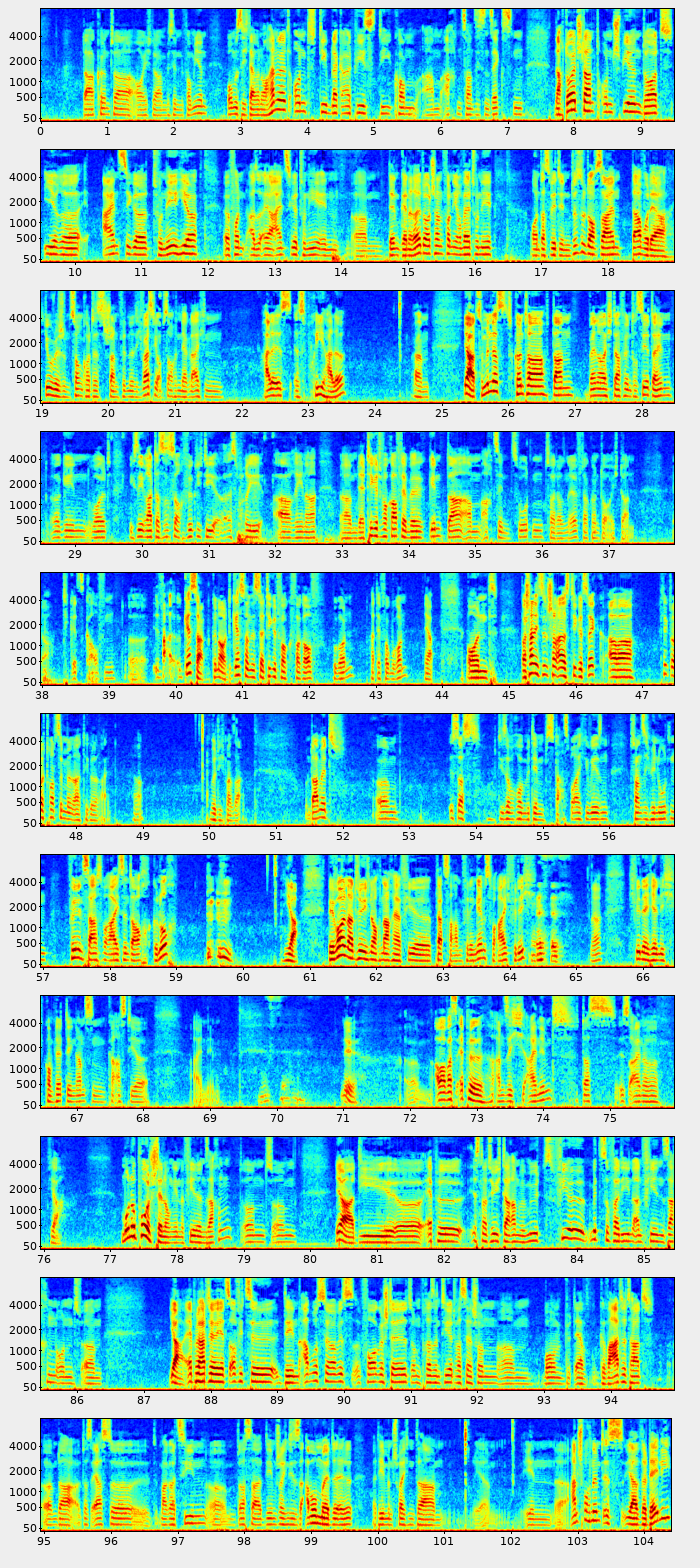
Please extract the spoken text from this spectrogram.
Da könnt ihr euch da ein bisschen informieren, worum es sich da genau handelt. Und die Black Eyed Peas, die kommen am 28.06. nach Deutschland und spielen dort ihre einzige Tournee hier, äh, von, also ihr einzige Tournee in ähm, generell Deutschland von ihrer Welttournee. Und das wird in Düsseldorf sein, da wo der Eurovision Song Contest stattfindet. Ich weiß nicht, ob es auch in der gleichen Halle ist, Esprit Halle. Ähm, ja, zumindest könnt ihr dann, wenn euch dafür interessiert, dahin äh, gehen wollt. Ich sehe gerade, das ist auch wirklich die Esprit Arena. Ähm, der Ticketverkauf, der beginnt da am 18.02.2011. Da könnt ihr euch dann ja, Tickets kaufen. Äh, war, gestern, genau, gestern ist der Ticketverkauf begonnen. Hat der begonnen? Ja. Und wahrscheinlich sind schon alles Tickets weg, aber klickt euch trotzdem in den Artikel rein. Ja. Würde ich mal sagen. Und damit ähm, ist das diese Woche mit dem Stars-Bereich gewesen. 20 Minuten. Für den Stars-Bereich sind auch genug. ja, wir wollen natürlich noch nachher viel Platz haben für den Games-Bereich, für dich. Richtig. Ne? Ich will ja hier nicht komplett den ganzen Cast hier einnehmen. Musst ja. Nö. Ähm, aber was Apple an sich einnimmt, das ist eine, ja, Monopolstellung in vielen Sachen. Und ähm, ja, die äh, Apple ist natürlich daran bemüht, viel mitzuverdienen an vielen Sachen und ähm, ja, Apple hat ja jetzt offiziell den Abo-Service vorgestellt und präsentiert, was er schon, ähm, wo er gewartet hat. Ähm, da das erste Magazin, ähm, das da dementsprechend dieses Abo-Modell dementsprechend da ähm, in äh, Anspruch nimmt, ist ja The Daily.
